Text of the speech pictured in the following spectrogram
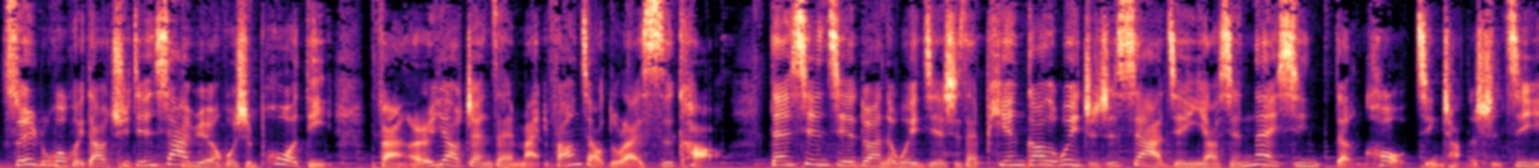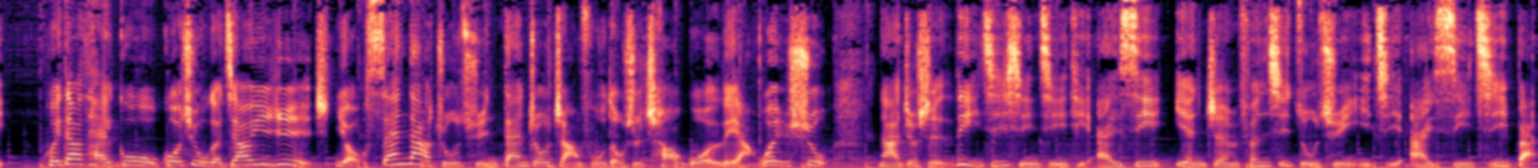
所以如果回到区间下缘或是破底，反而要站在买方角度来思考。但现阶段的位阶是在偏高的位置之下，建议要先耐心等候进场的时机。回到台股，过去五个交易日有三大族群单周涨幅都是超过两位数，那就是立基型记忆体 IC、验证分析族群以及 IC 基板。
